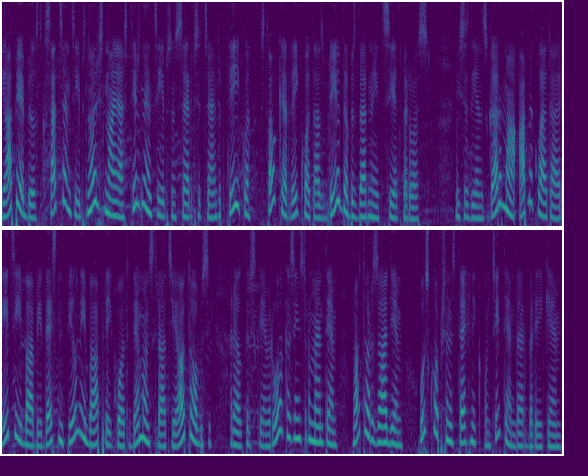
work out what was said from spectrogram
Jāpiebilst, ka sacensības norisinājās Tirzniecības un servisa centru tīkla Stokera rīkotās brīvdabas darbnīcas ietveros. Visas dienas garumā apmeklētāju rīcībā bija desmit pilnībā aprīkoti demonstrāciju autobusi ar elektriskajiem rokas instrumentiem, motorzāģiem, uzkopšanas tehniku un citiem darbarīkiem.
